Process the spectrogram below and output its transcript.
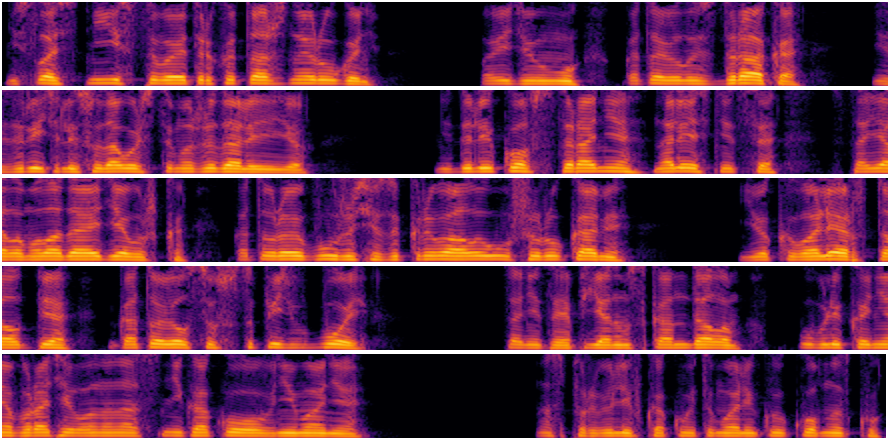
неслась неистовая трехэтажная ругань. По-видимому, готовилась драка, и зрители с удовольствием ожидали ее. Недалеко в стороне, на лестнице, стояла молодая девушка, которая в ужасе закрывала уши руками. Ее кавалер в толпе готовился вступить в бой. Занятая пьяным скандалом, публика не обратила на нас никакого внимания. Нас провели в какую-то маленькую комнатку,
